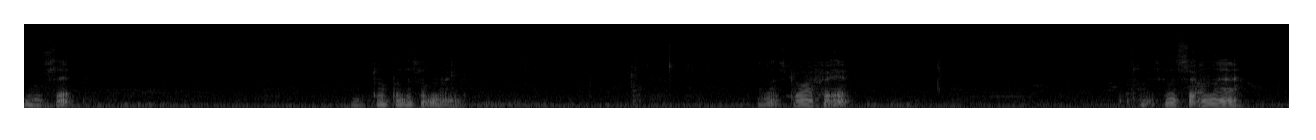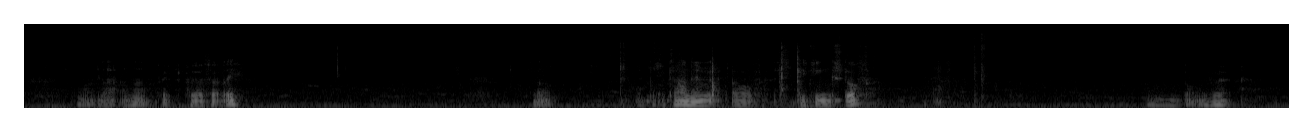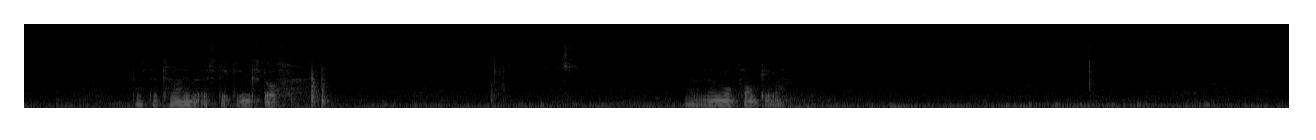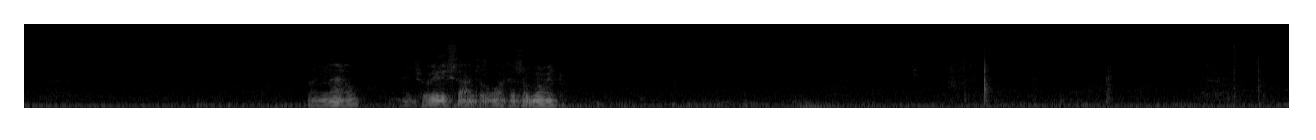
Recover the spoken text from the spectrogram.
Will sit on top of the submarine. let's dry fit it. It's going to sit on there. Like that and that fits perfectly. So I'll put a tiny bit of sticking stuff on the bottom of it. Just a tiny bit of sticking stuff. And then we'll plonk it on. And now it's really starting to look like a submarine.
